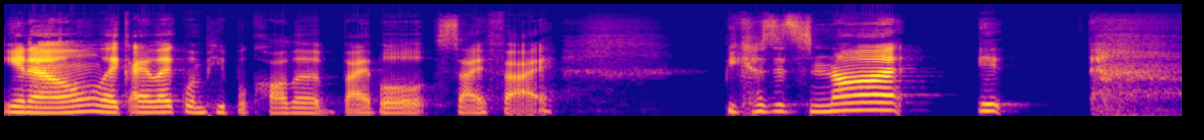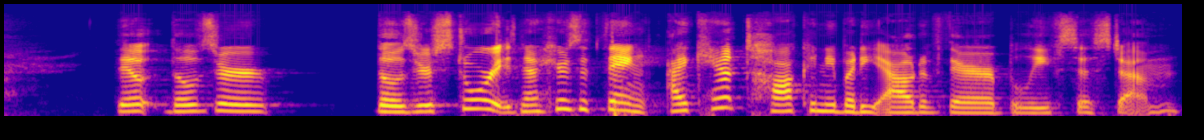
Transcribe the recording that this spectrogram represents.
you know? Like i like when people call the bible sci-fi because it's not it th- those are those are stories. Now here's the thing. I can't talk anybody out of their belief system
